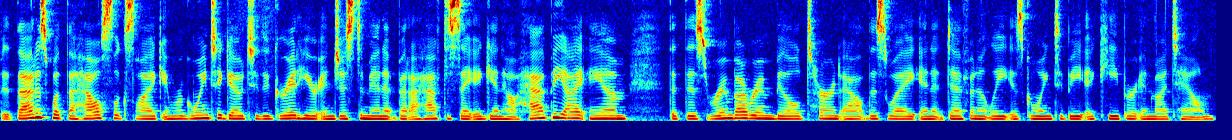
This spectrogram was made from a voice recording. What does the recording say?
But that is what the house looks like, and we're going to go to the grid here in just a minute. But I have to say again how happy I am that this room by room build turned out this way, and it definitely is going to be a keeper in my town.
